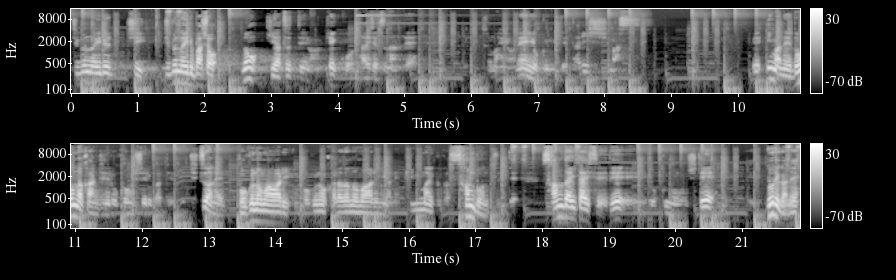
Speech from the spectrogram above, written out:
自分のいる地、自分のいる場所の気圧っていうのは結構大切なんで、その辺をね、よく見てたりします。え今ね、どんな感じで録音してるかっていうと、実はね、僕の周り、僕の体の周りにはね、ピンマイクが3本ついて、3台体制でえ録音して、どれがね、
